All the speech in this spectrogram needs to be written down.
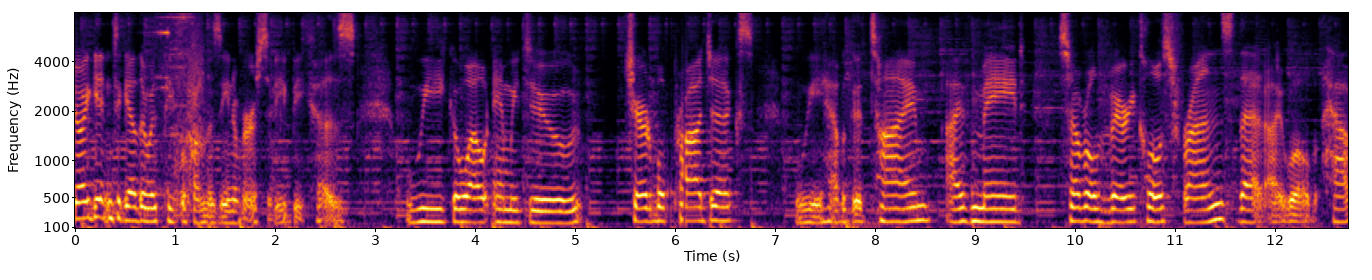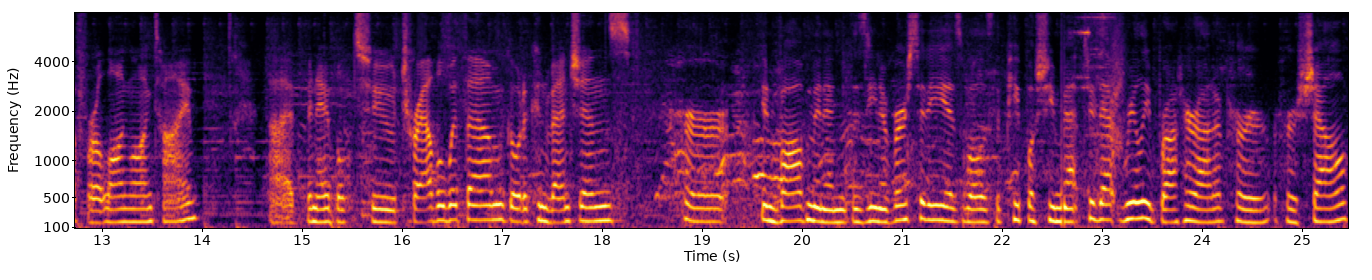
enjoy getting together with people from the University because we go out and we do charitable projects. We have a good time. I've made several very close friends that I will have for a long, long time. I've been able to travel with them, go to conventions. Her involvement in the Xenoversity as well as the people she met through that really brought her out of her, her shell.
